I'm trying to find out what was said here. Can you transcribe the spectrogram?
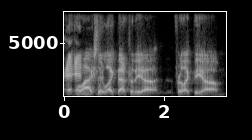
And, well, I actually like that for the uh, for like the um,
